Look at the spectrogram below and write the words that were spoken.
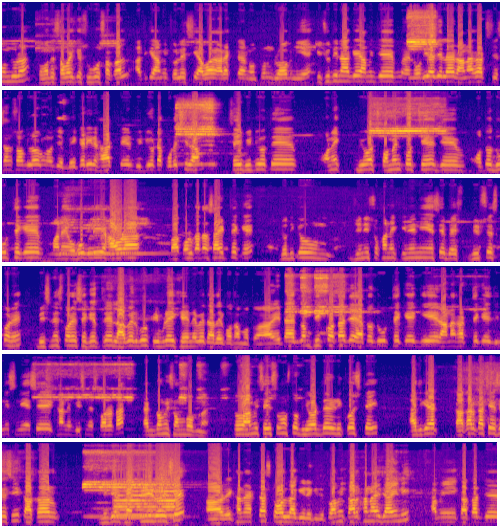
বন্ধুরা, তোমাদের সবাইকে শুভ সকাল। আজকে আমি চলে এসেছি আবার আর একটা নতুন ব্লগ নিয়ে। কিছুদিন আগে আমি যে নদিয়া জেলার রানাঘাট স্টেশন সংলগ্ন যে বেকারির হাটের ভিডিওটা করেছিলাম, সেই ভিডিওতে অনেক ভিউয়ার্স কমেন্ট করছে যে, অত দূর থেকে মানে হুগলি, হাওড়া বা কলকাতা সাইড থেকে যদি কেউ জিনিস ওখানে কিনে নিয়ে এসে বিজনেস করে বিজনেস করে, সেক্ষেত্রে লাভের গুড় পিঁপড়েই খেয়ে নেবে তাদের কথা মতো। আর এটা একদম ঠিক কথা যে এত দূর থেকে গিয়ে রানাঘাট থেকে জিনিস নিয়ে এসে এখানে বিজনেস করাটা একদমই সম্ভব নয়। তো আমি সেই সমস্ত ভিউয়ারদের রিকোয়েস্টেই আজকে এক কাকার কাছে এসেছি। কাকার নিজের ফ্যাক্টরি রয়েছে, আর এখানে একটা স্টল লাগিয়ে রেখেছে। তো আমি কারখানায় যাইনি আমি কাকার যে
